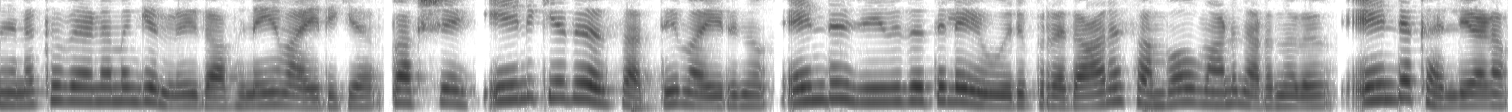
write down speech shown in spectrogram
നിനക്ക് വേണമെങ്കിൽ ഇത് അഭിനയമായിരിക്കാം. പക്ഷേ എനിക്കത് സത്യമായിരുന്നു. എന്റെ ജീവിതത്തിലെ ഒരു പ്രധാന സംഭവമാണ് നടന്നത്. എന്റെ കല്യാണം.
